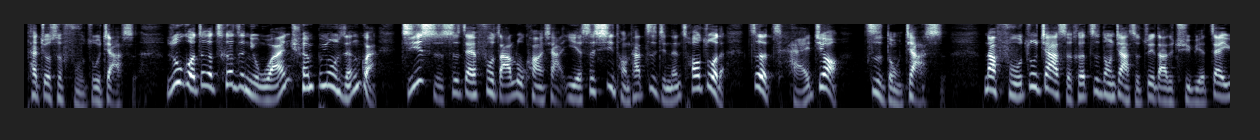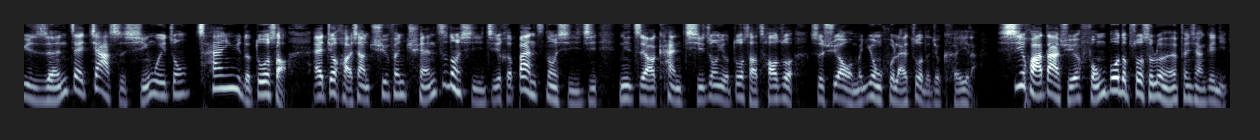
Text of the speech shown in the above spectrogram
它就是辅助驾驶。如果这个车子你完全不用人管，即使是在复杂路况下，也是系统它自己能操作的，这才叫自动驾驶。那辅助驾驶和自动驾驶最大的区别在于人在驾驶行为中参与的多少。哎，就好像区分全自动洗衣机和半自动洗衣机，你只要看其中有多少操作是需要我们用户来做的就可以了。西华大学冯波的硕士论文分享给你，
